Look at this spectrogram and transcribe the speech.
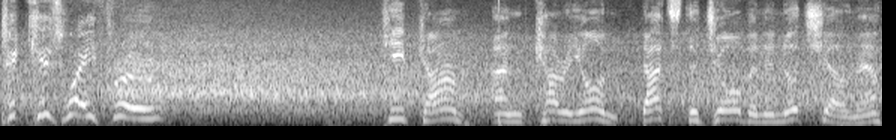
picked his way through. Keep calm and carry on. That's the job in a nutshell now.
